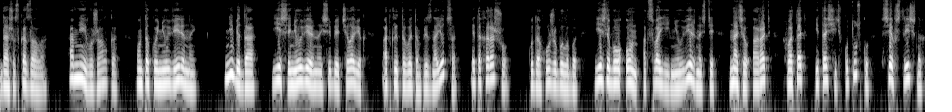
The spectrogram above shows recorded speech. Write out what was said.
Даша сказала, «А мне его жалко, он такой неуверенный». «Не беда, если неуверенный в себе человек открыто в этом признается, это хорошо. Куда хуже было бы, если бы он от своей неуверенности начал орать, хватать и тащить в кутузку всех встречных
